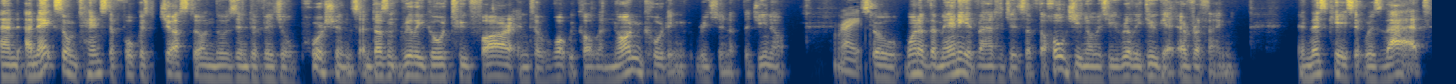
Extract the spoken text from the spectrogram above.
And an exome tends to focus just on those individual portions and doesn't really go too far into what we call the non coding region of the genome. Right. So, one of the many advantages of the whole genome is you really do get everything. In this case, it was that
